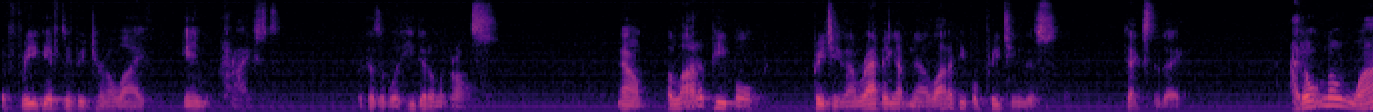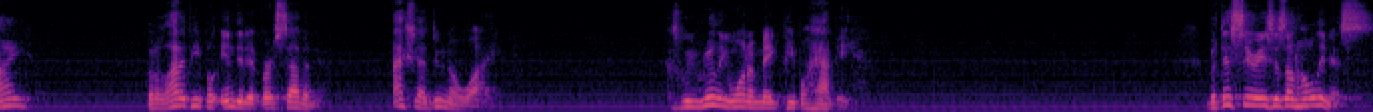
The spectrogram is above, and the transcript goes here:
The free gift of eternal life in Christ because of what he did on the cross. Now, a lot of people preaching, I'm wrapping up now, a lot of people preaching this text today. I don't know why but a lot of people ended at verse 7. Actually, I do know why. Because we really want to make people happy. But this series is on holiness.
